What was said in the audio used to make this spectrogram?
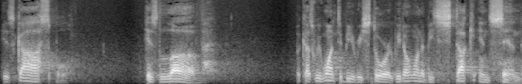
His gospel, His love, because we want to be restored. We don't want to be stuck in sin.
